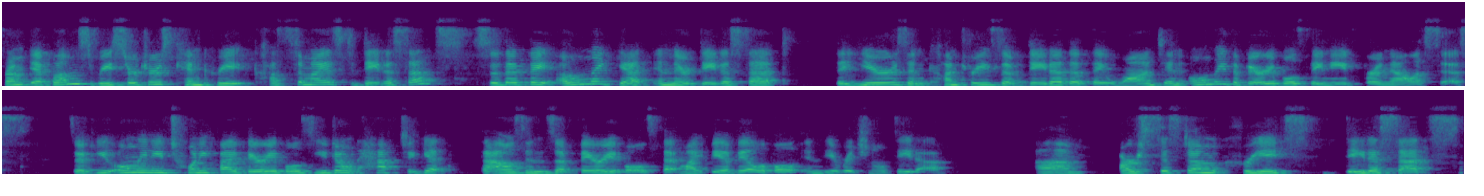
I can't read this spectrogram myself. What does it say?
From IPUMS, researchers can create customized data sets so that they only get in their data set the years and countries of data that they want, and only the variables they need for analysis. So if you only need 25 variables, you don't have to get thousands of variables that might be available in the original data. Um, our system creates data sets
